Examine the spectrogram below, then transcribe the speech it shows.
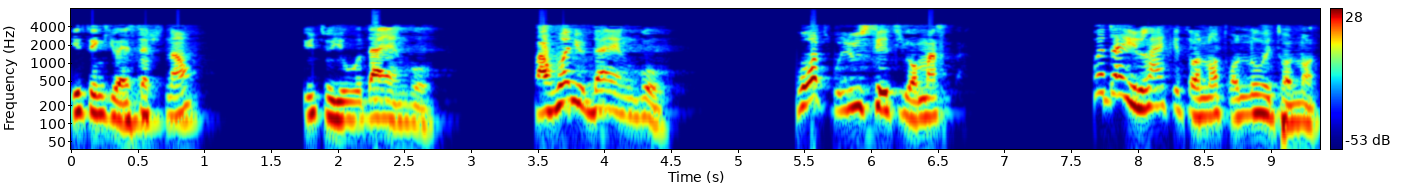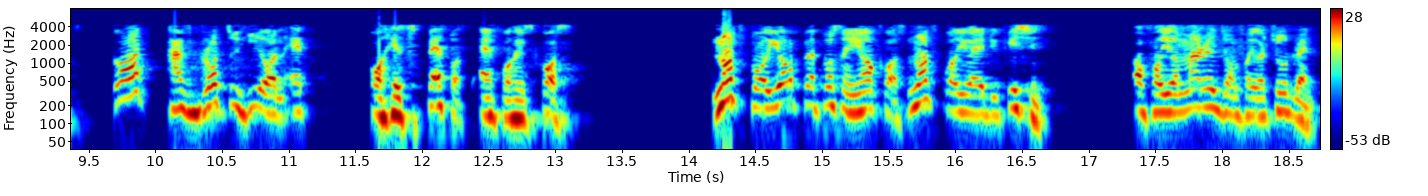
You think you're exceptional? You too, you will die and go. But when you die and go, what will you say to your master? Whether you like it or not, or know it or not, God has brought you here on earth for his purpose and for his cause. Not for your purpose and your cause, not for your education, or for your marriage or for your children.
